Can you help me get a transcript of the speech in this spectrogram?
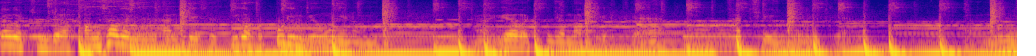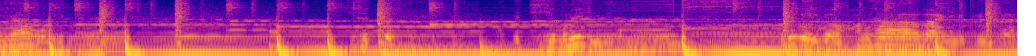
같이 이제 황사가 있는 상태에서 비가 흩뿌린 경우에는 어, 이와 같이 이제 막 이렇게 차체에 이제 이렇게 어, 먼지하고 이렇게 뒤섞여서 이렇게 아주 지저분해집니다. 그리고 이거 황사가 이렇게 이제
